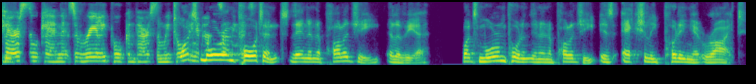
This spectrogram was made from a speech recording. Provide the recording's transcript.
comparison, Cam. That's a really poor comparison. We're talking What's about more something that's- important than an apology, Olivia? What's more important than an apology is actually putting it right.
